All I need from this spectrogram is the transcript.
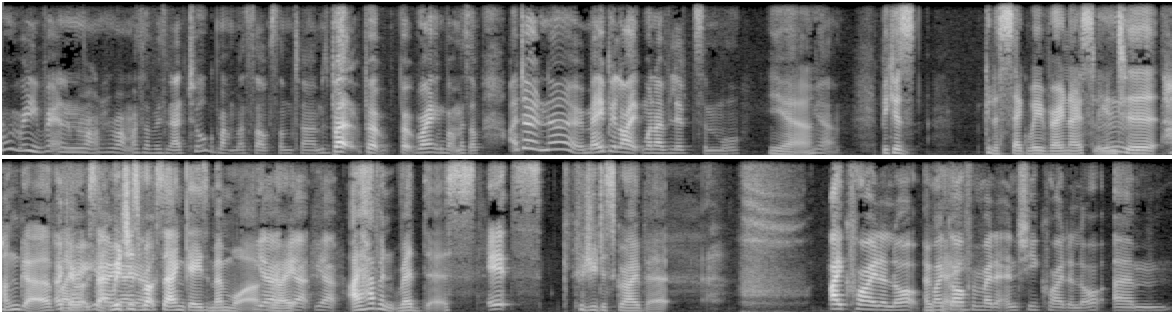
haven't really written about myself recently. I talk about myself sometimes, but but but writing about myself, I don't know. Maybe like when I've lived some more. Yeah. Yeah. because to segue very nicely into Hunger by Mm. Okay, Roxane, yeah, which yeah, is yeah. Roxane Gay's memoir, yeah, right? yeah, yeah. I haven't read this. It's Could you describe it? I cried a lot. My girlfriend read it and she cried a lot. Um,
